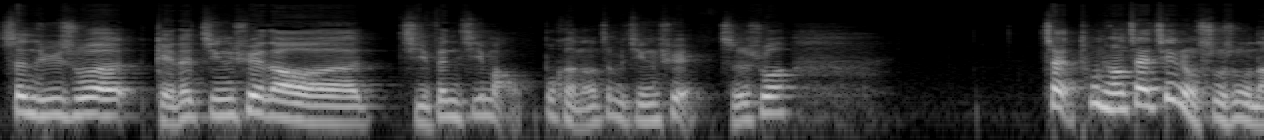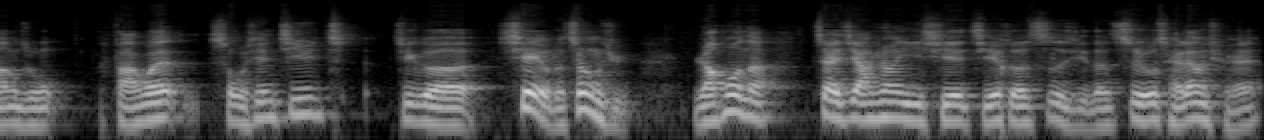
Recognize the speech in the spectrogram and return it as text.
甚至于说给他精确到几分几毛，不可能这么精确。只是说，在通常在这种诉讼当中，法官首先基于这个现有的证据，然后呢再加上一些结合自己的自由裁量权，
